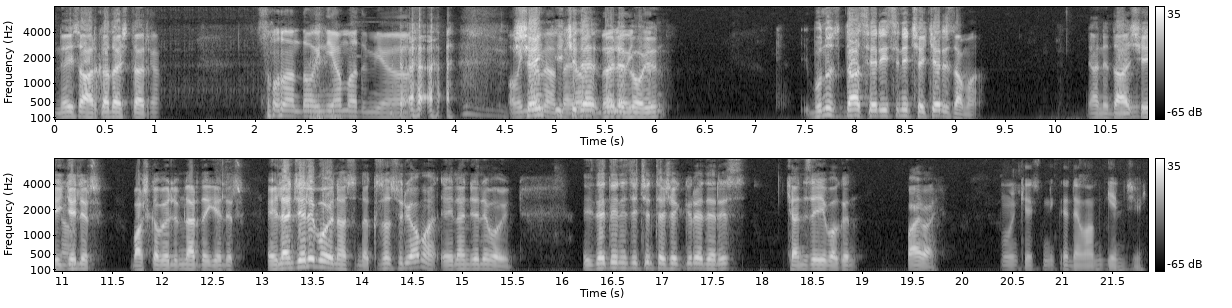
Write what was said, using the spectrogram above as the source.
Neyse arkadaşlar. Son anda oynayamadım ya. Oynayamıyorum ben 2'de oğlum, böyle bir oyun. Bunu daha serisini çekeriz ama. Yani daha şey İnşallah. gelir. Başka bölümlerde gelir. Eğlenceli bir oyun aslında. Kısa sürüyor ama eğlenceli bir oyun. İzlediğiniz için teşekkür ederiz. Kendinize iyi bakın. Bay bay. Bunun kesinlikle devamı gelecek.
